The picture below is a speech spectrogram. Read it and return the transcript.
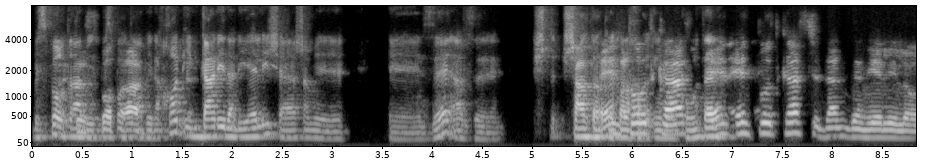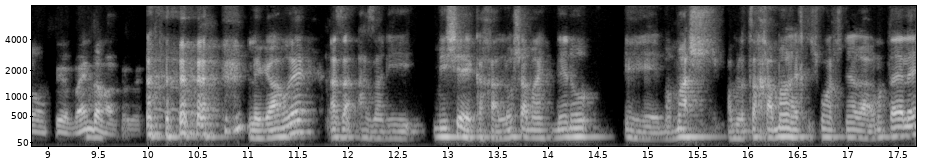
בספורט רבי, ספורט בספורט רבי. נכון, עם דני דניאלי שהיה שם אה, אה, זה, אז שאוט אאוט לכל החברים במקומות האלה. אין, אין פודקאסט שדן דניאלי לא מופיע, בו, אין דבר כזה. לגמרי, אז, אז אני, מי שככה לא שמע את ננו, אה, ממש המלצה חמה איך לשמוע את שני הרעיונות האלה,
